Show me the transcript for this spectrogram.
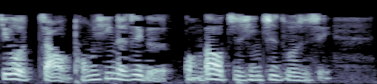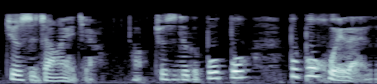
结果找童星的这个广告执行制作是谁？就是张艾嘉啊，就是这个波波波波回来了。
